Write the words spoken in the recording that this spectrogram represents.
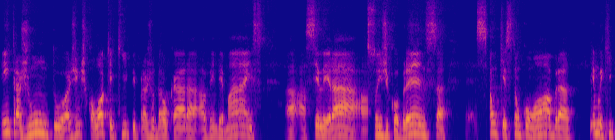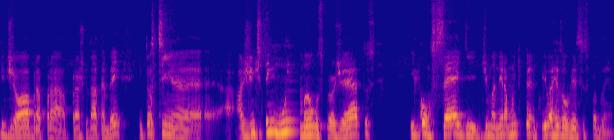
entra junto, a gente coloca equipe para ajudar o cara a vender mais, a, a acelerar ações de cobrança. Se é uma questão com obra, tem uma equipe de obra para ajudar também. Então, assim, é, a, a, gente tem muito mão os projetos e consegue, de maneira muito tranquila, resolver esses problemas.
